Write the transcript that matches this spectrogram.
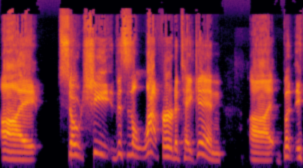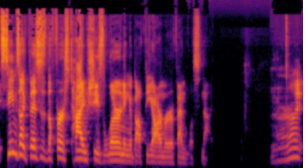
Uh, so she, this is a lot for her to take in, uh, but it seems like this is the first time she's learning about the armor of Endless Night. All right.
